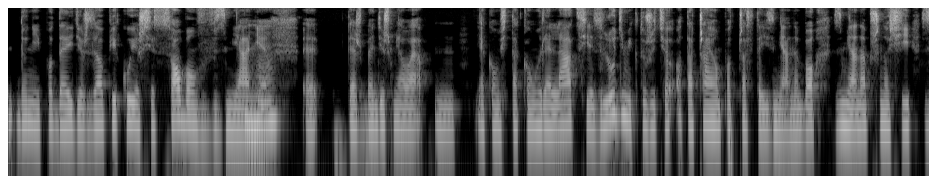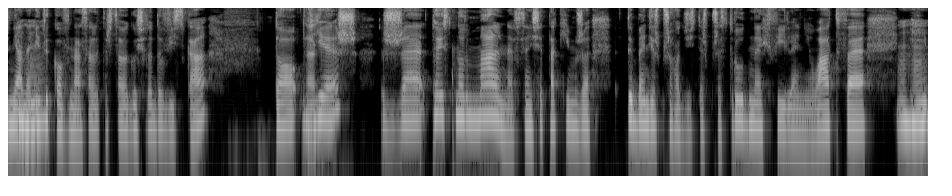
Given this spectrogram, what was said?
do niej podejdziesz, zaopiekujesz się sobą w zmianie, mhm. E, też będziesz miała mm, jakąś taką relację z ludźmi, którzy cię otaczają podczas tej zmiany, bo zmiana przynosi zmianę mhm. nie tylko w nas, ale też całego środowiska, to tak. wiesz, że to jest normalne w sensie takim, że ty będziesz przechodzić też przez trudne chwile, niełatwe mhm. i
